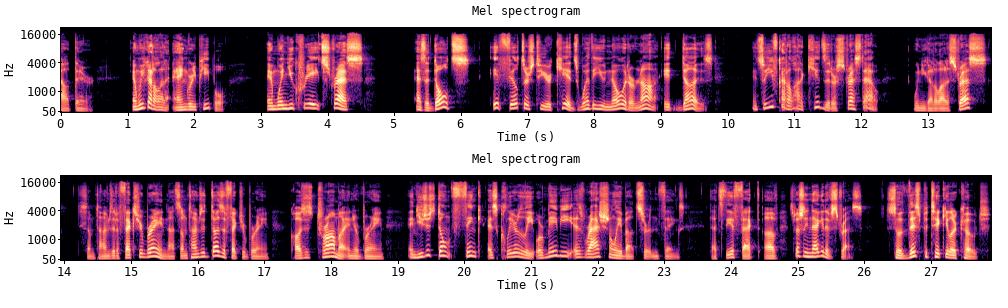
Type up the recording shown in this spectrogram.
out there. And we've got a lot of angry people. And when you create stress as adults, it filters to your kids, whether you know it or not, it does. And so you've got a lot of kids that are stressed out. When you got a lot of stress, sometimes it affects your brain. Not sometimes it does affect your brain, causes trauma in your brain. And you just don't think as clearly or maybe as rationally about certain things. That's the effect of especially negative stress. So, this particular coach,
